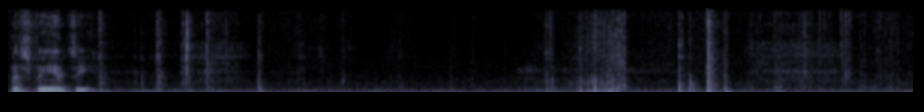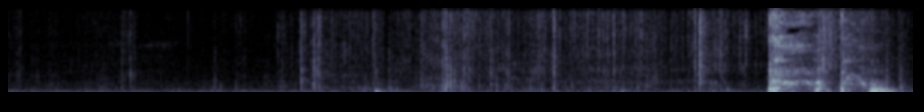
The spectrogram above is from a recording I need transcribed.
That's fancy.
